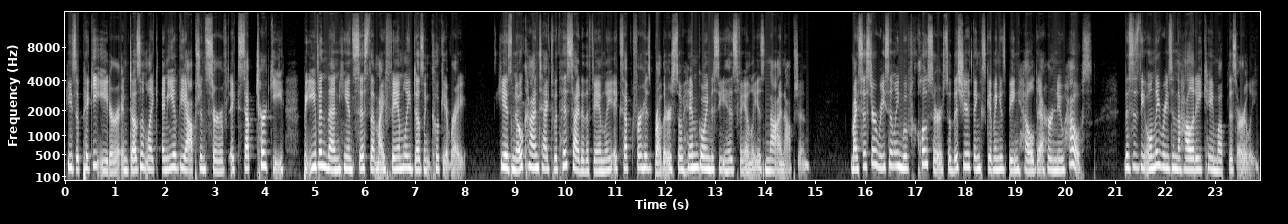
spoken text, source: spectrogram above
He's a picky eater and doesn't like any of the options served except turkey, but even then, he insists that my family doesn't cook it right. He has no contact with his side of the family except for his brothers, so him going to see his family is not an option. My sister recently moved closer, so this year Thanksgiving is being held at her new house. This is the only reason the holiday came up this early.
